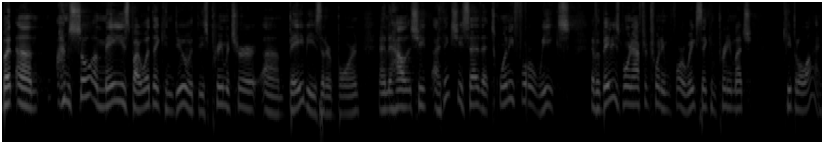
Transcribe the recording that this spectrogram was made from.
But um, I'm so amazed by what they can do with these premature um, babies that are born, and how she, I think she said that 24 weeks, if a baby's born after 24 weeks, they can pretty much keep it alive.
